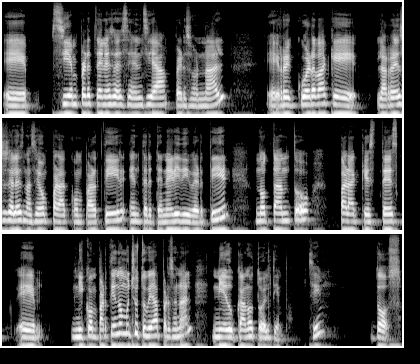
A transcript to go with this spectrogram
Eh, siempre ten esa esencia personal. Eh, recuerda que las redes sociales nacieron para compartir, entretener y divertir, no tanto para que estés eh, ni compartiendo mucho tu vida personal, ni educando todo el tiempo, ¿sí? Dos,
